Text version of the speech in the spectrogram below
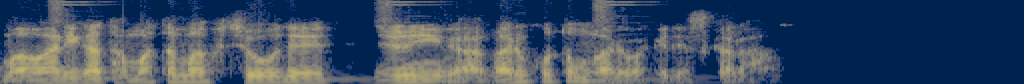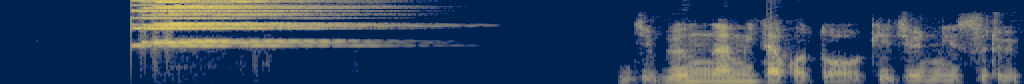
周りがたまたま不調で順位が上がることもあるわけですから。自分が見たことを基準にする。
